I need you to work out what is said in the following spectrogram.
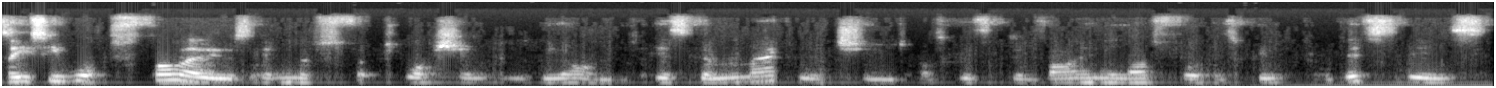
So you see, what follows in the foot washing and beyond is the magnitude of his divine love for his people. This is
